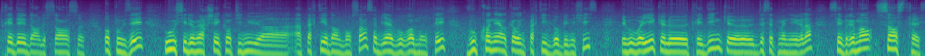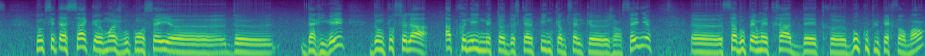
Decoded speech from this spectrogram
tradez dans le sens opposé ou si le marché continue à, partir dans le bon sens, eh bien vous remontez, vous prenez encore une partie de vos bénéfices et vous voyez que le trading euh, de cette manière-là c'est vraiment sans stress. Donc c'est à ça que moi je vous conseille euh, d'arriver. Donc pour cela apprenez une méthode de scalping comme celle que j'enseigne euh, ça vous permettra d'être euh, beaucoup plus performant,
